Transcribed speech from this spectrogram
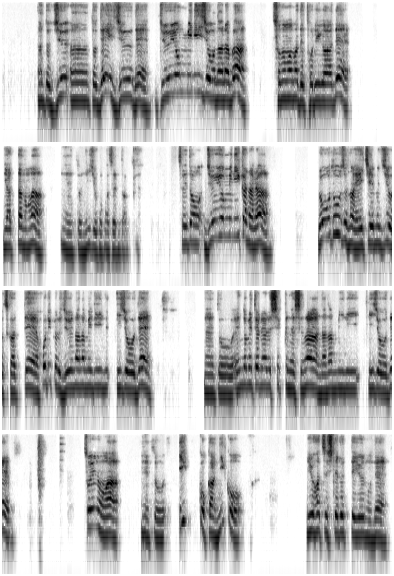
あと10、うんと、デイ10で14ミリ以上ならば、そのままでトリガーでやったのが、えっ、ー、と、25%だっけ。それと、14ミリ以下なら、ロードーズの HMG を使って、ホリクル17ミリ以上で、えっ、ー、と、エンドメトリアルシックネスが7ミリ以上で、そういうのは、えっ、ー、と、1個か2個誘発してるっていうので、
